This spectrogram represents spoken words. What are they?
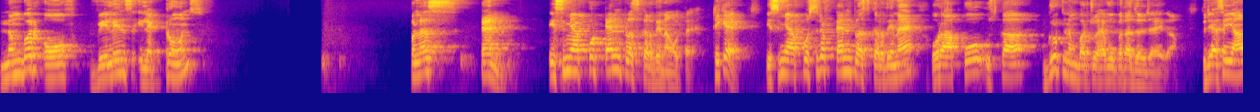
Number of valence electrons plus ten इसमें आपको टेन प्लस कर देना होता है, ठीक है? इसमें आपको सिर्फ़ टेन प्लस कर देना है और आपको उसका ग्रुप नंबर जो है वो पता चल जाएगा। तो जैसे यहाँ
